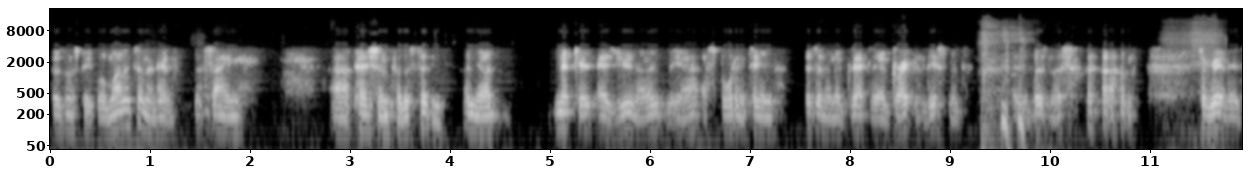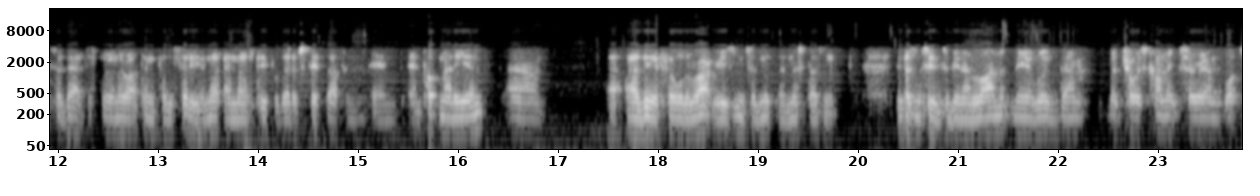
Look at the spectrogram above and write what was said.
business people in Wellington and have the same uh, passion for the city. And you know, Nick, as you know, you know, a sporting team isn't exactly a great investment as a business. um, so really, it's about just doing the right thing for the city, and, and those people that have stepped up and, and, and put money in um, are there for all the right reasons. And, and, this doesn't there doesn't seem to be an alignment there with um, with Troy's comments around what's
